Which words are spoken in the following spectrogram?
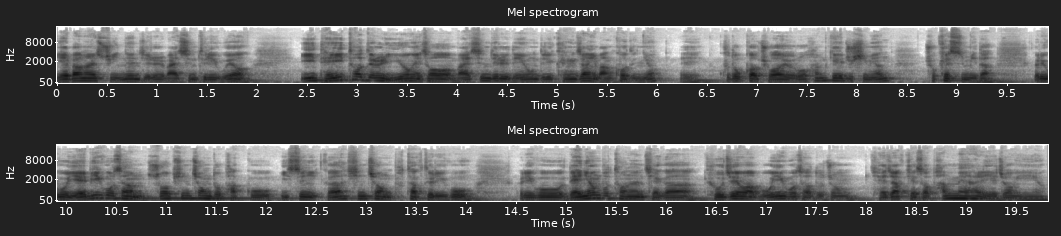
예방할 수 있는지를 말씀드리고요. 이 데이터들을 이용해서 말씀드릴 내용들이 굉장히 많거든요. 네, 구독과 좋아요로 함께 해주시면 좋겠습니다. 그리고 예비고3 수업 신청도 받고 있으니까 신청 부탁드리고 그리고 내년부터는 제가 교재와 모의고사도 좀 제작해서 판매할 예정이에요.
